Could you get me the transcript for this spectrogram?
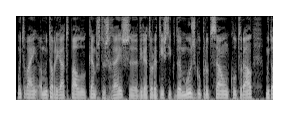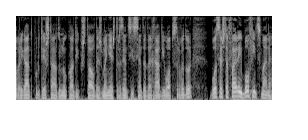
Muito bem, muito obrigado Paulo Campos dos Reis, uh, diretor artístico da Musgo Produção Cultural. Muito obrigado por ter estado no Código Postal das Manhãs 360 da Rádio Observador. Boa sexta-feira e bom fim de semana.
